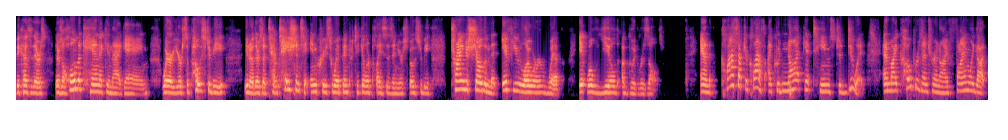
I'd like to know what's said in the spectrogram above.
Because there's there's a whole mechanic in that game where you're supposed to be, you know, there's a temptation to increase WIP in particular places, and you're supposed to be trying to show them that if you lower WIP it will yield a good result. And class after class, I could not get teams to do it. And my co-presenter and I finally got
